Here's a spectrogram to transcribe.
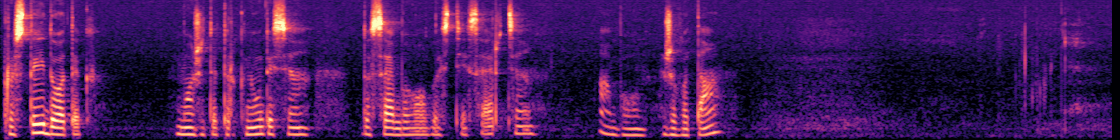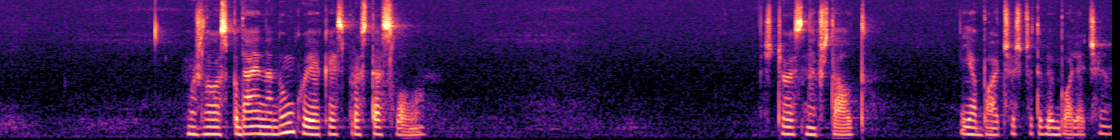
простий дотик. Можете торкнутися до себе в області серця або живота. Можливо, спадає на думку якесь просте слово. Щось на кшталт. Я бачу, що тобі боляче.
